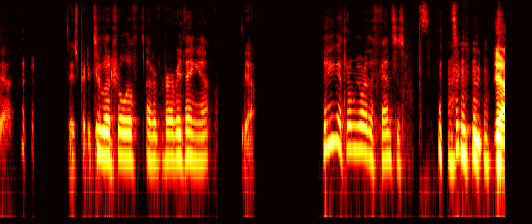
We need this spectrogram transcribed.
Yeah. He's pretty good. Too literal of, of- for everything. Yeah. Yeah. Think you can throw me over the fences? It's like, Yeah.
